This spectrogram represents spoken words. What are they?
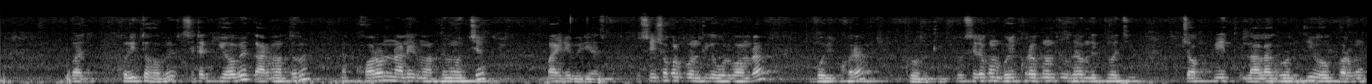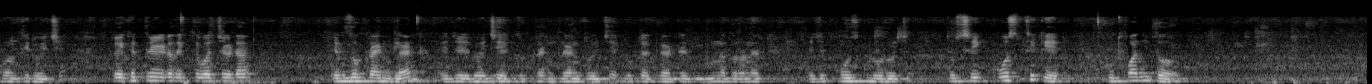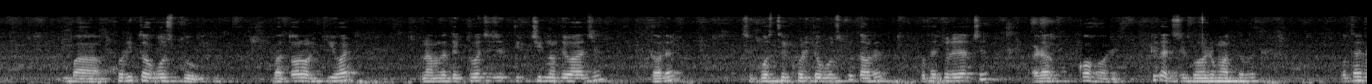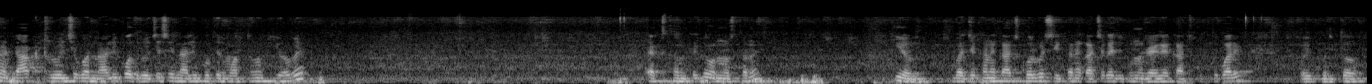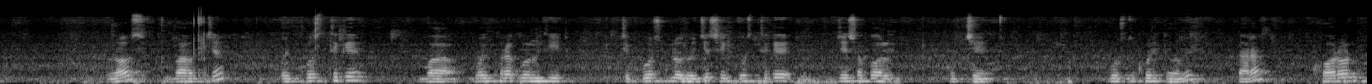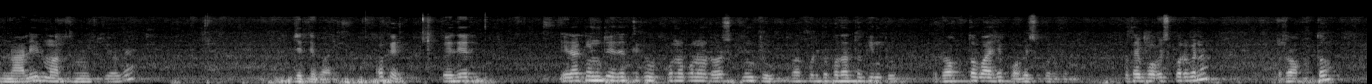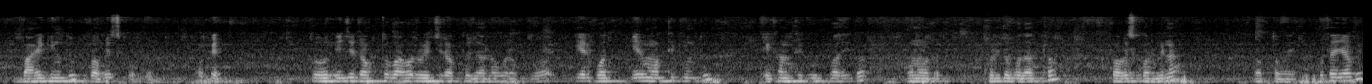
বা ক্ষরিত হবে, সেটা কী হবে? কার মাধ্যমে? না ক্ষরণ নালীর মাধ্যমে হচ্ছে বাইরে বেরিয়ে আসবে। তো সেই সকল গ্রন্থিকে বলব আমরা বহিঃক্ষরা গ্রন্থি। তো সেরকম বহিঃক্ষরা গ্রন্থির উদাহরণ দেখতে পাচ্ছি। চক্রিত লালা গ্রন্থি ও কর্মগ্রন্থি রয়েছে। তো এক্ষেত্রে এটা দেখতে পাচ্ছি, এটা এক্সোক্রাইন গ্ল্যান্ড এই যে রয়েছে এক্সোক্রাইন গ্ল্যান্ড রয়েছে। এক্সোক্রাইন গ্ল্যান্ডের বিভিন্ন ধরনের এই যে কোষগুলো রয়েছে। তো সেই কোষ থেকে উৎপাদিত বা খরিত বস্তু বা তরল কী হয়? না আমরা দেখতে পাচ্ছি যে তীর চিহ্ন দেওয়া আছে তাহলে সে কোষ খরিত বস্তু তাহলে কোথায় চলে যাচ্ছে? এটা কহরে, ঠিক আছে? সেই কহরের মাধ্যমে। কোথায় না ডাক্ট রয়েছে বা নালীপথ রয়েছে, সেই নালীপথের মাধ্যমে কী হবে? এক স্থান থেকে অন্য স্থানে কী হবে? বা যেখানে কাজ করবে, সেখানে কাছাকাছি কোনো জায়গায় কাজ করতে পারে। ওই খরিত রস বা হচ্ছে ওই কোষ থেকে বা বৈক্ষরা গ্রন্থির যে কোষগুলো রয়েছে, সেই কোষ থেকে যে সকল হচ্ছে বস্তু খরিত হবে, তারা ক্ষরণ নালীর মাধ্যমে কী হবে যেতে পারে। ওকে? তো এদের, এরা কিন্তু এদের থেকে উৎপন্ন কোনো রস কিন্তু বা খরিত পদার্থ কিন্তু রক্তবাহে প্রবেশ করবে না। কোথায় প্রবেশ করবে না? রক্তবাহে কিন্তু প্রবেশ করবে না। ওকে? তো এই যে রক্তবাহ রয়েছে রক্তজালক রক্তবাহ, এর এর মধ্যে কিন্তু এখান থেকে উৎপাদিত কোনো খরিত পদার্থ প্রবেশ করবে না রক্তবাহে। কোথায় যাবে?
